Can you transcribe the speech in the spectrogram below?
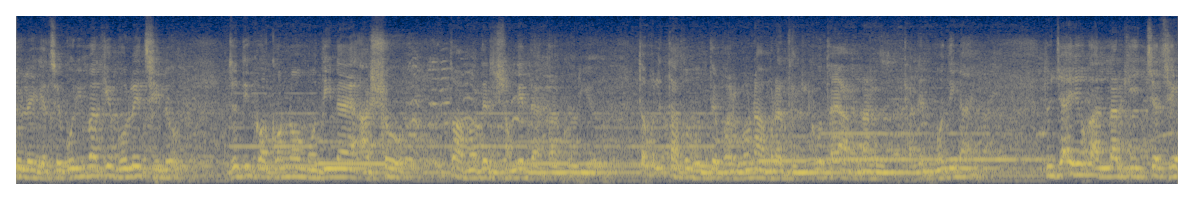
চলে গেছে। বুড়িমাকে বলেছিল, যদি কখনো মদিনায় আসো, তো আমাদের সঙ্গে দেখা করিও। তো বলে, তা তো বলতে পারব না, আমরা থাকি কোথায়? আপনারা থাকেন মদিনায়। তো যাই হোক, আল্লাহর কি ইচ্ছা ছিল,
